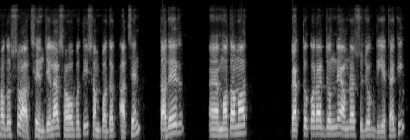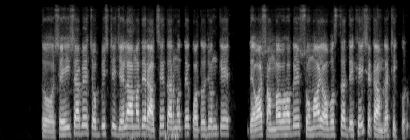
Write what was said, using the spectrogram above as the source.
সদস্য আছেন জেলার সভাপতি সম্পাদক আছেন তাদের মতামত ব্যক্ত করার জন্য আমরা সুযোগ দিয়ে থাকি। তো সেই হিসাবে চব্বিশটি জেলা আমাদের আছে তার মধ্যে কতজনকে দেওয়া সম্ভব হবে সময় অবস্থা দেখেই সেটা আমরা ঠিক করব।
